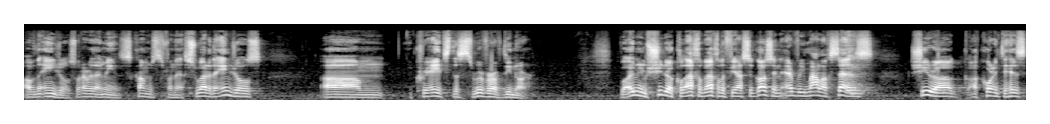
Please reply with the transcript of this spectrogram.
of the angels, whatever that means. Comes from the sweat of the angels, um, creates this river of Dinar. And every malach says shira according to his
